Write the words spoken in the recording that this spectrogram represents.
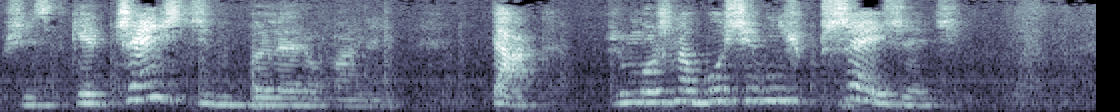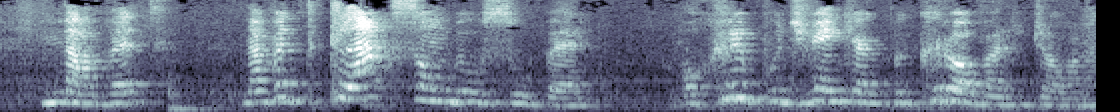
wszystkie części wypolerowane, tak, że można było się w nich przejrzeć. Nawet, nawet klakson był super. Ochrypły dźwięk jakby krowa ryczała na.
